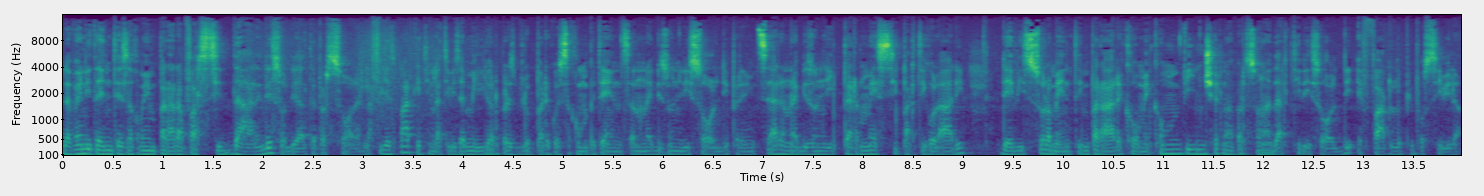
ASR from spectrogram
La vendita è intesa come imparare a farsi dare dei soldi da altre persone. L'affiliate marketing è l'attività migliore per sviluppare questa competenza. Non hai bisogno di soldi per iniziare, non hai bisogno di permessi particolari, devi solamente imparare come convincere una persona a darti dei soldi e farlo il più possibile.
